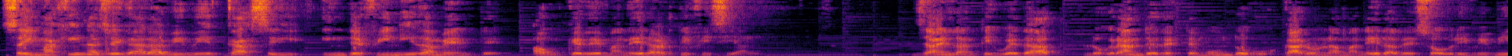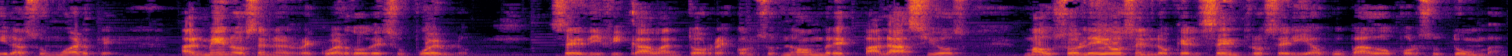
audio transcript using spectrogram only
Se imagina llegar a vivir casi indefinidamente, aunque de manera artificial. Ya en la antigüedad, los grandes de este mundo buscaron la manera de sobrevivir a su muerte, al menos en el recuerdo de su pueblo, se edificaban torres con sus nombres, palacios, mausoleos en lo que el centro sería ocupado por su tumba.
